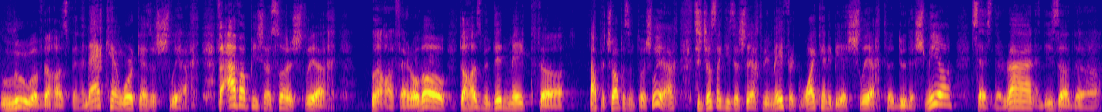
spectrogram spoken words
lieu of the husband. And that can't work as a shliach. shliach Although the husband did make the apotropos into a shliach, so just like he's a shliach to be made for, why can't he be a shliach to do the shmiyah? Says the Ran, and these are the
